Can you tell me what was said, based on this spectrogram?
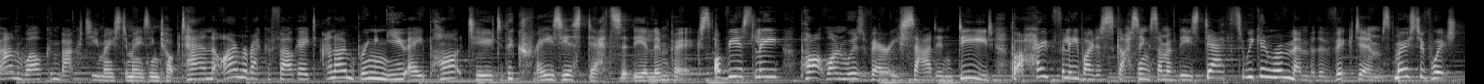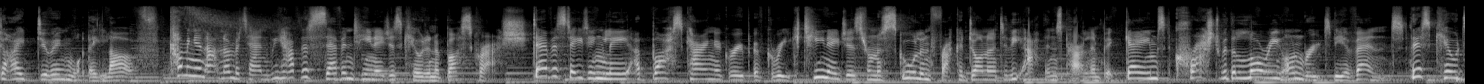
and welcome back to Most Amazing Top 10. I'm Rebecca Felgate and I'm bringing you a part 2 to the craziest deaths at the Olympics. Obviously, part 1 was very sad indeed, but hopefully by discussing some of these deaths we can remember the victims, most of which died doing what they love. Coming in at number 10 we have the 7 teenagers killed in a bus crash. Devastatingly, a bus carrying a group of Greek teenagers from a school in Frakodona to the Athens Paralympic Games crashed with a lorry en route to the event. This killed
